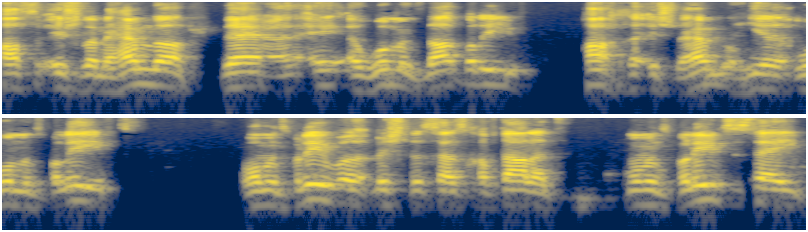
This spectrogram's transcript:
Hasam Ishla Mehemna, there a, woman's not believed. Hach Ishla Mehemna, here a woman's believed. Woman's what Mishnah says Chavdalet. Woman's believed to say.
